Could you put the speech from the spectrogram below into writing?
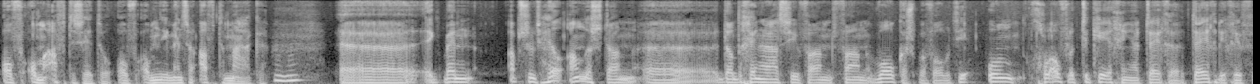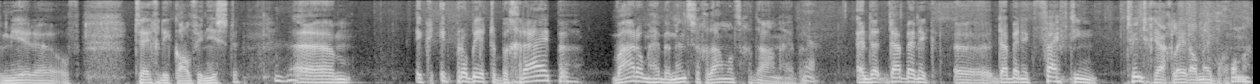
of om af te zetten. Of om die mensen af te maken. Mm -hmm. ik ben absoluut heel anders dan, uh, dan de generatie van, van Wolkers bijvoorbeeld. Die ongelooflijk tekeer gingen tegen, tegen die gereformeerden of tegen die Calvinisten. Mm -hmm. um, ik, ik probeer te begrijpen waarom hebben mensen gedaan wat ze gedaan hebben. Ja. En da daar, ben ik, uh, daar ben ik 15, 20 jaar geleden al mee begonnen.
